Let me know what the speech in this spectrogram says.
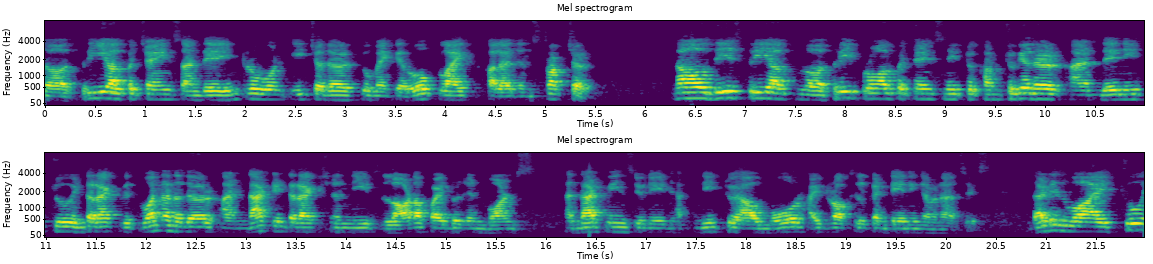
uh, three alpha chains and they interwound each other to make a rope like collagen structure. Now these three alpha, uh, three pro-alpha chains need to come together and they need to interact with one another and that interaction needs a lot of hydrogen bonds and that means you need, need to have more hydroxyl containing amino acids. That is why two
